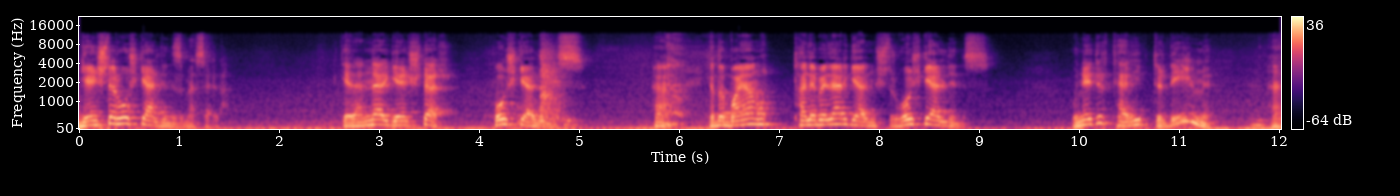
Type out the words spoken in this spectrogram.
gençler hoş geldiniz mesela. Gelenler gençler. Hoş geldiniz. Ha, ya da bayan talebeler gelmiştir. Hoş geldiniz. Bu nedir? Terhiptir değil mi? Ha,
